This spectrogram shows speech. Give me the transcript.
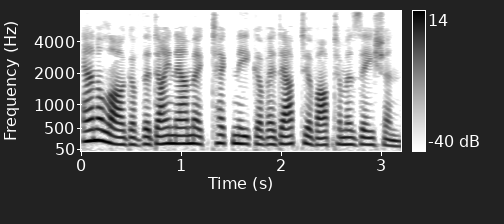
analog of the dynamic technique of adaptive optimization.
